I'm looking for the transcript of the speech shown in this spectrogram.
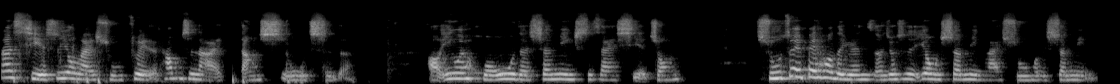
那血是用来赎罪的，它不是拿来当食物吃的。”哦，因为活物的生命是在血中，赎罪背后的原则就是用生命来赎回生命。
